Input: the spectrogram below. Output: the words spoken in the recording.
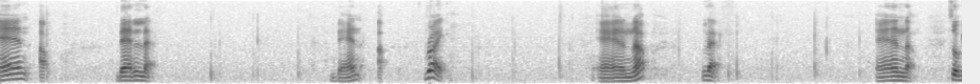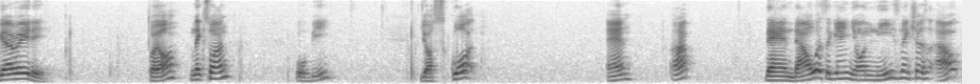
and up. Then left. Then up. Right. And up. Left. And up. So get ready. For your next one will be your squat and up. Then downwards again, your knees make sure it's out.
